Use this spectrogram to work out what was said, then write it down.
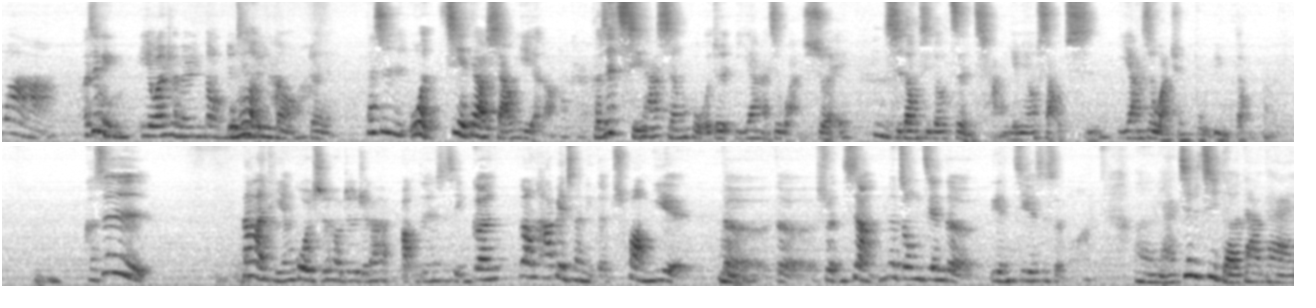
哇！而且你也完全没运动，我没有运动，对。但是我戒掉宵夜了，OK。可是其他生活就一样，还是晚睡，吃东西都正常，也没有少吃，一样是完全不运动。嗯，可是。当然，体验过之后就是觉得很棒这件事情，跟让它变成你的创业的的选项，那中间的连接是什么？嗯，你还记不记得大概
